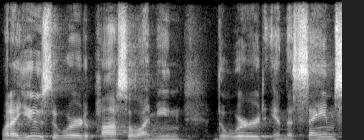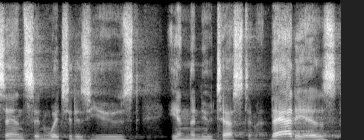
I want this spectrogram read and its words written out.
When I use the word apostle, I mean the word in the same sense in which it is used in the New Testament. That is,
